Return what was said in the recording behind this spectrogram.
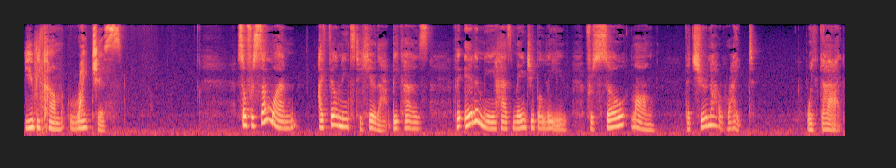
you become righteous. So, for someone, I feel needs to hear that because the enemy has made you believe for so long that you're not right with God.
